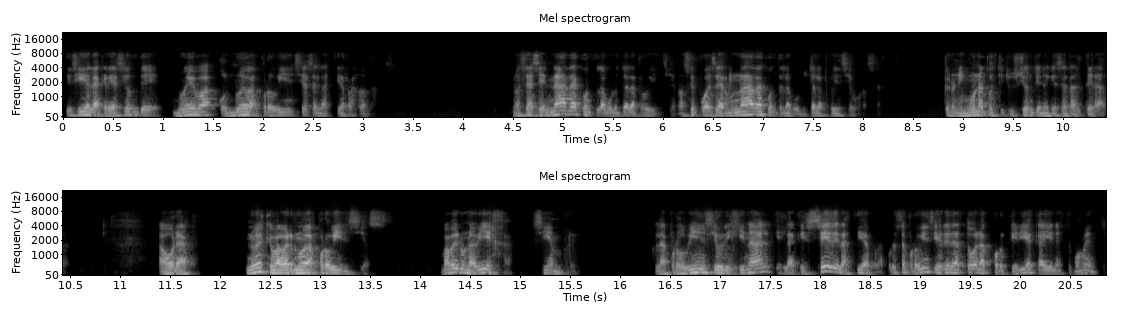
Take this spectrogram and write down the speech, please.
decide la creación de nueva o nuevas provincias en las tierras donadas. No se hace nada contra la voluntad de la provincia, no se puede hacer nada contra la voluntad de la provincia de Buenos Aires. Pero ninguna constitución tiene que ser alterada. Ahora, no es que va a haber nuevas provincias, va a haber una vieja, siempre. La provincia original es la que cede las tierras, por esa provincia hereda toda la porquería que hay en este momento.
